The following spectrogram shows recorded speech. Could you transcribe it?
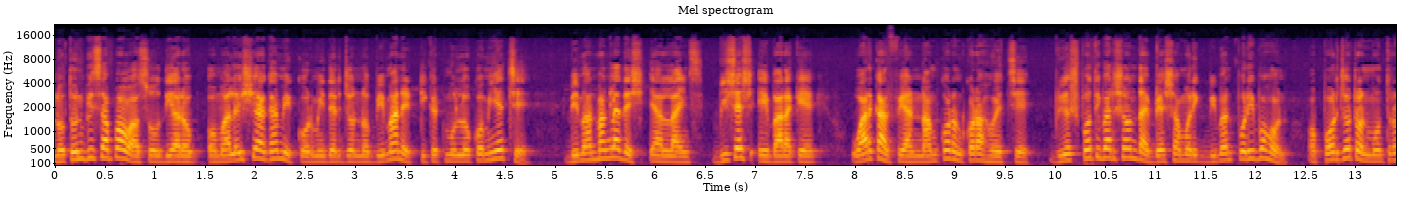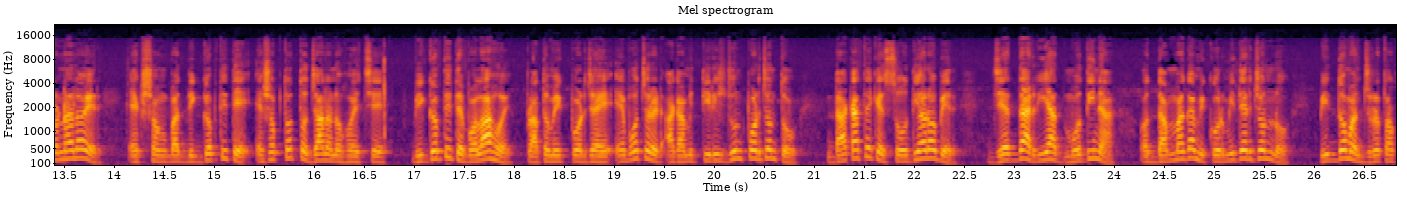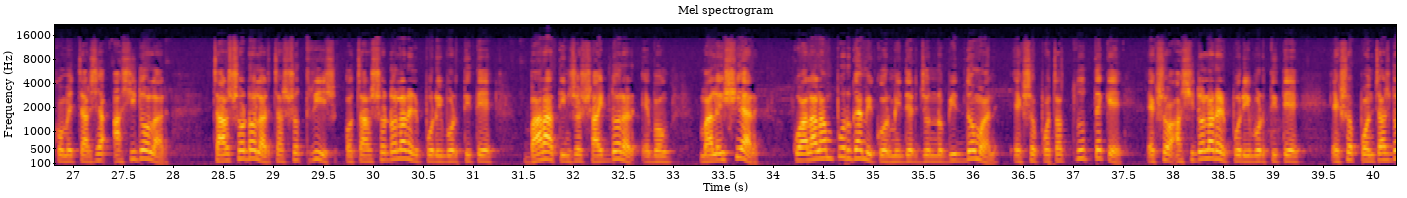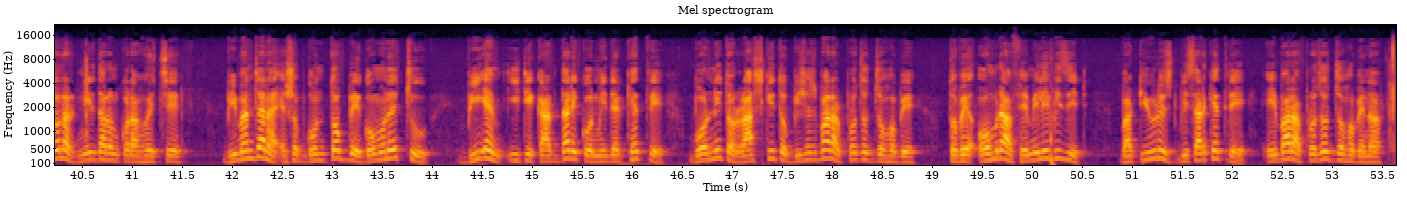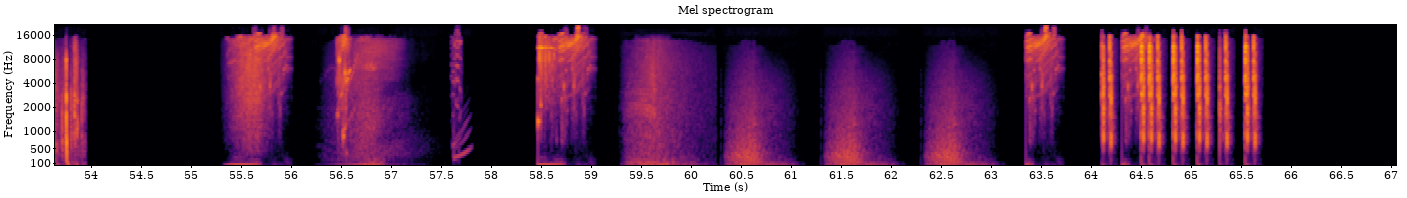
নতুন ভিসা পাওয়া সৌদি আরব ও মালয়েশিয়াগামী কর্মীদের জন্য বিমানের টিকিট মূল্য কমিয়েছে বিমান বাংলাদেশ এয়ারলাইন্স। বিশেষ এই বারাকে ওয়ার্কার ফেয়ার নামকরণ করা হয়েছে। বৃহস্পতিবার সন্ধ্যায় বেসামরিক বিমান পরিবহন ও পর্যটন মন্ত্রণালয়ের এক সংবাদ বিজ্ঞপ্তিতে এসব তথ্য জানানো হয়েছে। বিজ্ঞপ্তিতে বলা হয়, প্রাথমিক পর্যায়ে এবছরের আগামী তিরিশ জুন পর্যন্ত ঢাকা থেকে সৌদি আরবের জেদ্দা রিয়াদ মদিনা ও দাম্মাগামী কর্মীদের জন্য বিদ্যমান কমে চারশো আশি ডলার চারশো ডলার চারশো ত্রিশ ও চারশো ডলারের পরিবর্তিতে ভাড়া তিনশো ষাট ডলার এবং মালয়েশিয়ার কুয়ালালামপুরগামী কর্মীদের জন্য বিদ্যমান একশো পঁচাত্তর থেকে একশো আশি ডলারের পরিবর্তিতে একশো পঞ্চাশ ডলার নির্ধারণ করা হয়েছে। বিমান জানা এসব গন্তব্যে গমনের গমনেচ্ছু বিএমইটি কার্ডধারী কর্মীদের ক্ষেত্রে বর্ণিত হ্রাসকৃত বিশেষ ভাড়া প্রযোজ্য হবে। তবে ওমরা ফ্যামিলি ভিজিট বা ট্যুরিস্ট ভিসার ক্ষেত্রে এই ভাড়া প্রযোজ্য হবে না।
